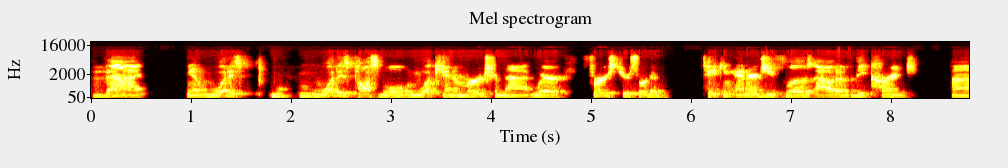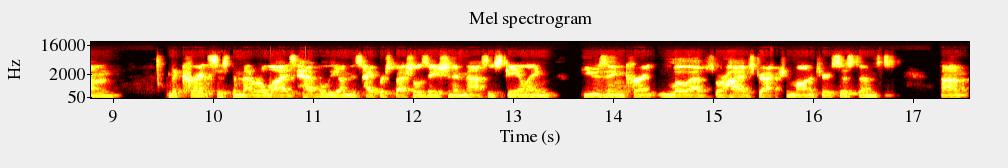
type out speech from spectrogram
that, you know, what is what is possible and what can emerge from that? Where first you're sort of taking energy flows out of the current um, the current system that relies heavily on this hyper specialization and massive scaling using current low abs or high abstraction monetary systems. Um,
